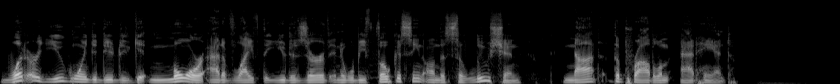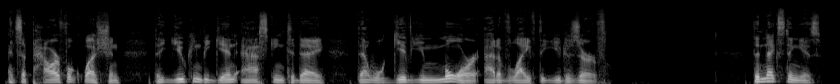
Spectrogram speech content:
What are you going to do to get more out of life that you deserve? And it will be focusing on the solution, not the problem at hand. It's a powerful question that you can begin asking today that will give you more out of life that you deserve. The next thing is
